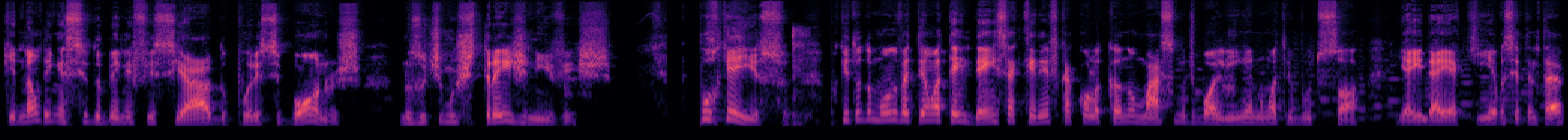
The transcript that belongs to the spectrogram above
que não tenha sido beneficiado por esse bônus nos últimos três níveis. Por que isso? Porque todo mundo vai ter uma tendência a querer ficar colocando o máximo de bolinha num atributo só. E a ideia aqui é você tentar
